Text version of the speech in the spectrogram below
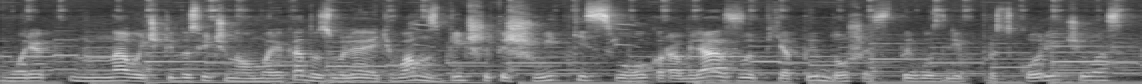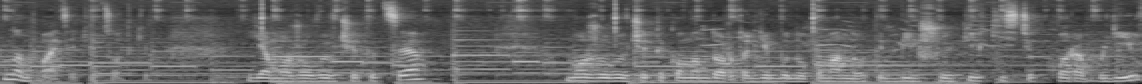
Моряк... Навички досвідченого моряка дозволяють вам збільшити швидкість свого корабля з 5 до 6 вузлів, прискорюючи вас на 20%. Я можу вивчити це. Можу вивчити командор, тоді буду командувати більшою кількістю кораблів.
